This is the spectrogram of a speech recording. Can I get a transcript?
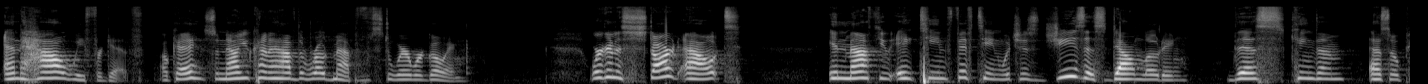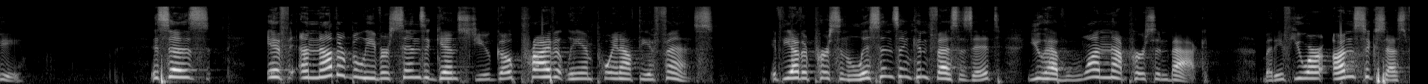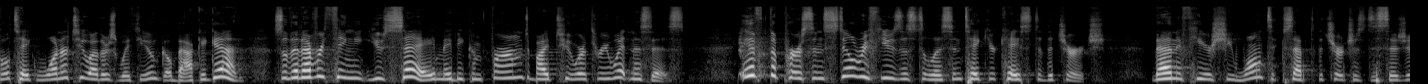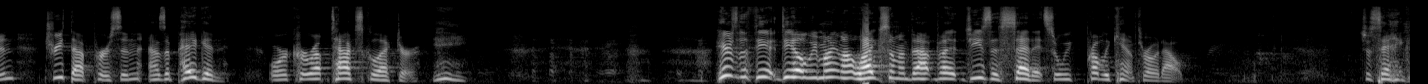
and how we forgive. Okay? So now you kind of have the roadmap as to where we're going. We're going to start out in Matthew 18 15, which is Jesus downloading this kingdom SOP. It says, If another believer sins against you, go privately and point out the offense. If the other person listens and confesses it, you have won that person back. But if you are unsuccessful, take one or two others with you and go back again, so that everything you say may be confirmed by two or three witnesses. If the person still refuses to listen, take your case to the church. Then, if he or she won't accept the church's decision, treat that person as a pagan or a corrupt tax collector. Here's the th- deal we might not like some of that, but Jesus said it, so we probably can't throw it out. Just saying.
